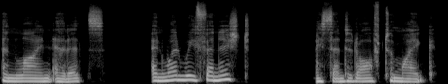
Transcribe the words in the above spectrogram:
and line edits, and when we finished, I sent it off to Mike,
